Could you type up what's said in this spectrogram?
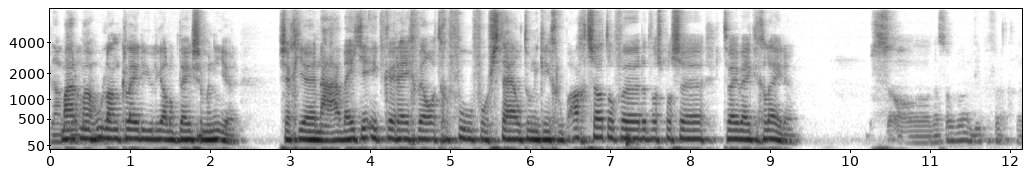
Dank Maar, wel. maar hoe lang kleden jullie al op deze manier? Zeg je, nou weet je, ik kreeg wel het gevoel voor stijl toen ik in groep 8 zat. Of eh, dat was pas eh, twee weken geleden? Zo, dat is ook wel een diepe vraag. Eh,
